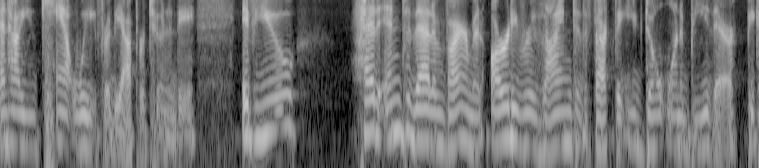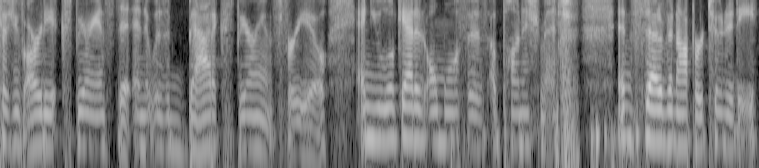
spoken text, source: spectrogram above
and how you can't wait for the opportunity. If you head into that environment already resigned to the fact that you don't want to be there because you've already experienced it and it was a bad experience for you. And you look at it almost as a punishment instead of an opportunity.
